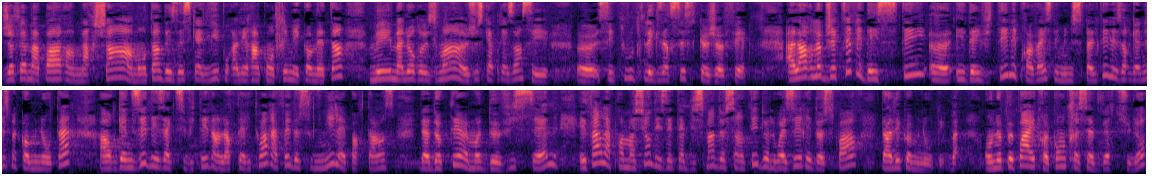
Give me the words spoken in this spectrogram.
Je fais ma part en marchant, en montant des escaliers pour aller rencontrer mes commettants, mais malheureusement, euh, jusqu'à présent, c'est euh, tout l'exercice que je fais. Alors, l'objectif est d'inciter euh, et d'inviter les provinces, les municipalités, les organismes communautaires à organiser des activités dans leur territoire afin de souligner l'importance d'adopter un mode de vie sain et faire la promotion des établissements de santé, de loisirs et de sport dans les communautés. Ben, on ne peut pas être contre cette vertu-là,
